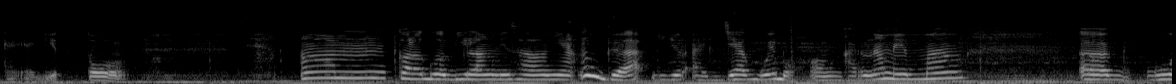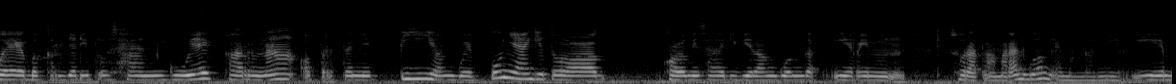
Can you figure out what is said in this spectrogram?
kayak gitu. Um, kalau gue bilang misalnya enggak jujur aja gue bohong. Karena memang uh, gue bekerja di perusahaan gue karena opportunity yang gue punya gitu loh kalau misalnya dibilang gue nggak ngirim surat lamaran gue emang nggak ngirim.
